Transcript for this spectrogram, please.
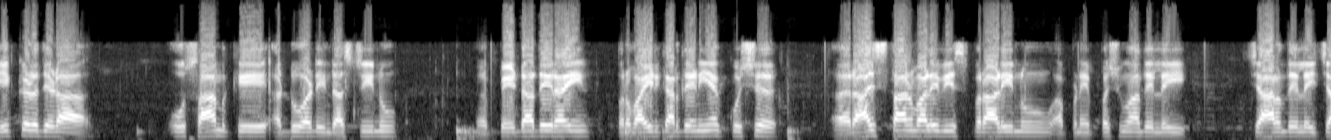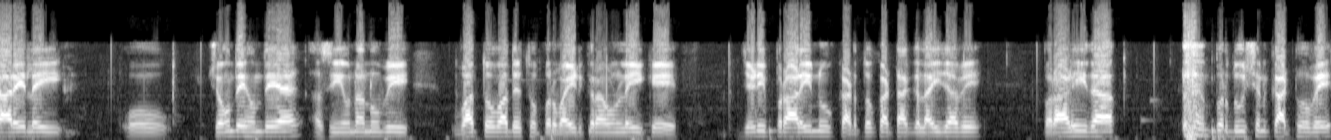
ਏਕੜ ਜਿਹੜਾ ਉਹ ਸਾਂਭ ਕੇ ਅੱਡੋ ਅੱਡ ਇੰਡਸਟਰੀ ਨੂੰ ਅ, ਪੇਡਾਂ ਦੇ ਰਾਹੀਂ ਪ੍ਰੋਵਾਈਡ ਕਰ ਦੇਣੀ ਹੈ। ਕੁਝ ਰਾਜਸਥਾਨ ਵਾਲੇ ਵੀ ਇਸ ਪਰਾਲੀ ਨੂੰ ਆਪਣੇ ਪਸ਼ੂਆਂ ਦੇ ਲਈ ਚਾਰਨ ਦੇ ਲਈ ਚਾਰੇ ਲਈ ਉਹ ਚਾਹੁੰਦੇ ਹੁੰਦੇ ਆ। ਅਸੀਂ ਉਹਨਾਂ ਨੂੰ ਵੀ ਵੱਧ ਤੋਂ ਵੱਧ ਇੱਥੋਂ ਪ੍ਰੋਵਾਈਡ ਕਰਾਉਣ ਲਈ ਕਿ ਜਿਹੜੀ ਪਰਾਲੀ ਨੂੰ ਘੱਟ ਤੋਂ ਘੱਟ ਅੱਗ ਲਾਈ ਜਾਵੇ ਪਰਾਲੀ ਦਾ ਪ੍ਰਦੂਸ਼ਣ ਘੱਟ ਹੋਵੇ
